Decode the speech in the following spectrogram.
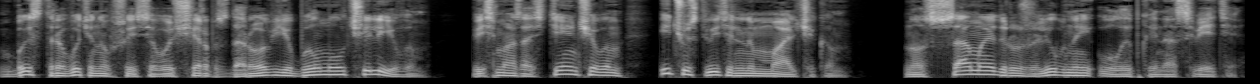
быстро вытянувшийся в ущерб здоровью, был молчаливым, весьма застенчивым и чувствительным мальчиком, но с самой дружелюбной улыбкой на свете.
